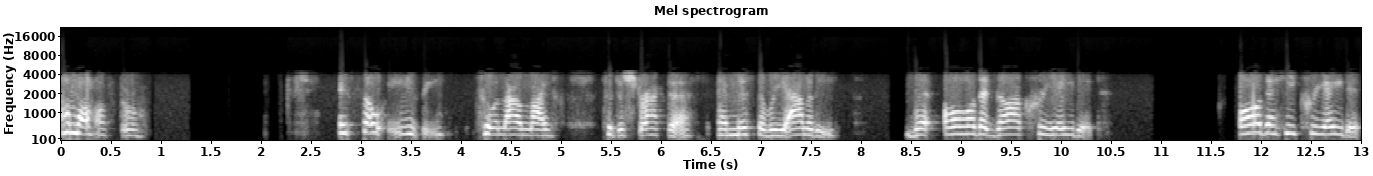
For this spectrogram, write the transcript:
I'm almost through. It's so easy to allow life to distract us and miss the reality that all that God created, all that He created,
